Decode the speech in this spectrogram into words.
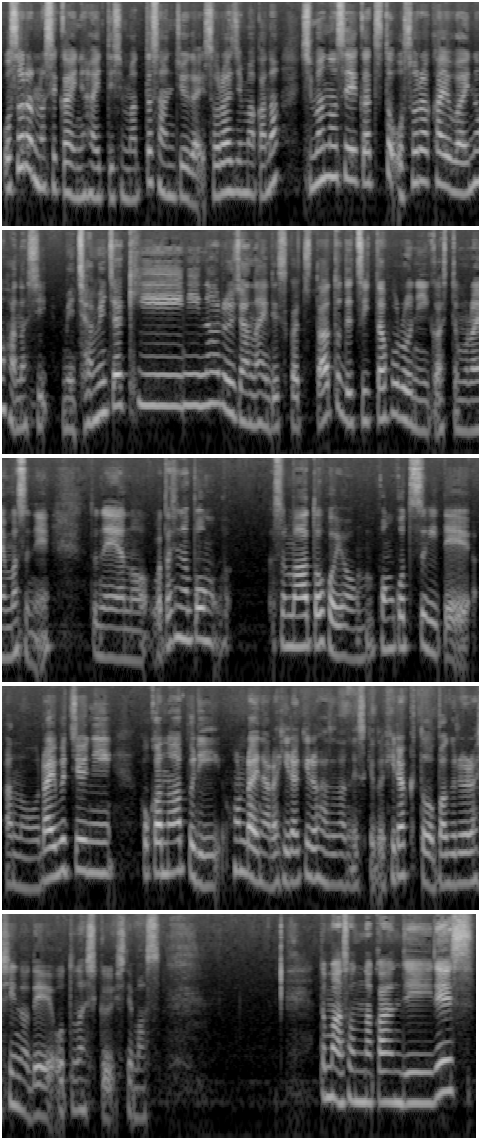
お空の世界に入ってしまった30代。空島かな？島の生活とお空界隈の話。めちゃめちゃ気になるじゃないですか。ちょっと後でツイッターフォローに行かせてもらいますね。とねあの私のポンスマートフォンポンコツすぎてあのライブ中に他のアプリ本来なら開けるはずなんですけど開くとバグるらしいのでおとなしくしてます。とまあそんな感じです。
